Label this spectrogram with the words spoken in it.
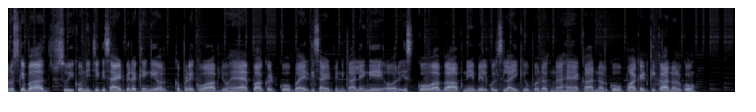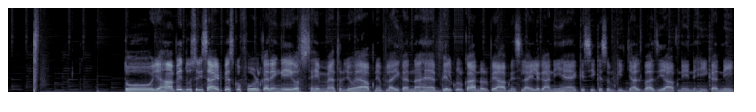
और उसके बाद सुई को नीचे की साइड पे रखेंगे और कपड़े को आप जो है पॉकेट को बाहर की साइड पे निकालेंगे और इसको अब आपने बिल्कुल सिलाई के ऊपर रखना है कार्नर को, पॉकेट की कार्नर को। तो यहाँ पे दूसरी साइड पे इसको फोल्ड करेंगे और सेम मेथड जो है आपने अप्लाई करना है। बिल्कुल कार्नर पे आपने सिलाई लगानी है, किसी किस्म की जल्दबाजी आपने नहीं करनी।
